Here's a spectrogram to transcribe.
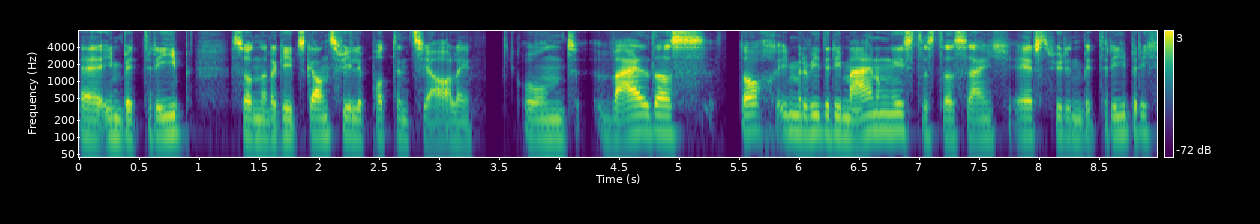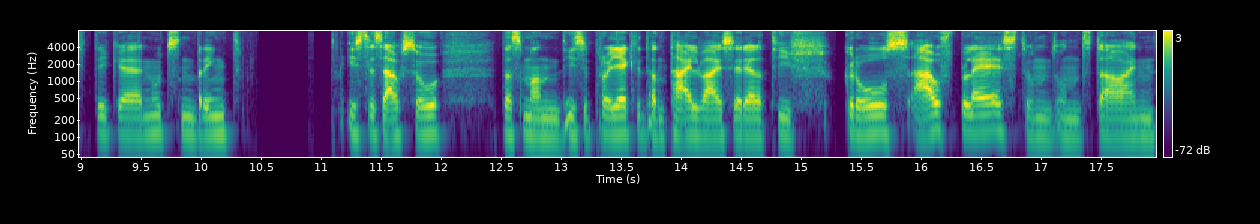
äh, im Betrieb, sondern da gibt es ganz viele Potenziale. Und weil das doch immer wieder die Meinung ist, dass das eigentlich erst für den Betrieb richtig äh, Nutzen bringt, ist es auch so, dass man diese Projekte dann teilweise relativ groß aufbläst und, und da ein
